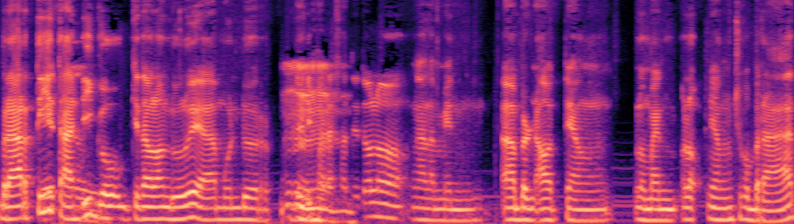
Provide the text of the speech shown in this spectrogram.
Berarti Gitu. tadi go kita ulang dulu ya, mundur. Jadi pada saat itu lo ngalamin uh, burnout yang lumayan lo, yang cukup berat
